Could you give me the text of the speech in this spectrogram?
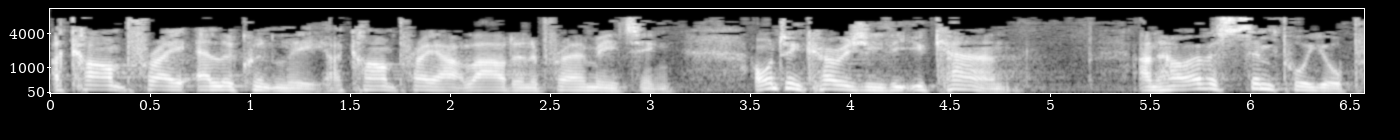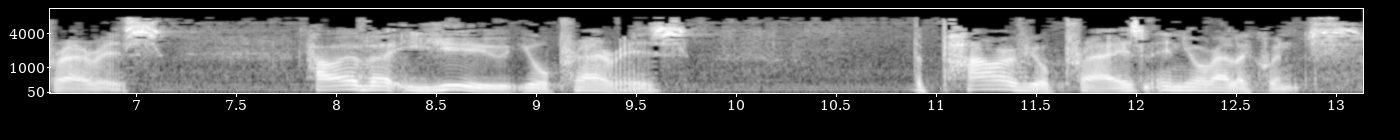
I can't pray eloquently, I can't pray out loud in a prayer meeting, I want to encourage you that you can. And however simple your prayer is, however you, your prayer is, the power of your prayer isn't in your eloquence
